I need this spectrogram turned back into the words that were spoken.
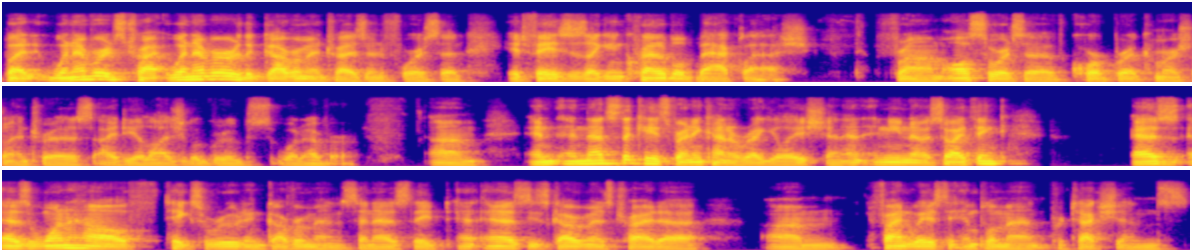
but whenever it's try whenever the government tries to enforce it, it faces like incredible backlash from all sorts of corporate commercial interests, ideological groups, whatever. Um, and and that's the case for any kind of regulation. And and you know, so I think as as One Health takes root in governments, and as they and as these governments try to um, find ways to implement protections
